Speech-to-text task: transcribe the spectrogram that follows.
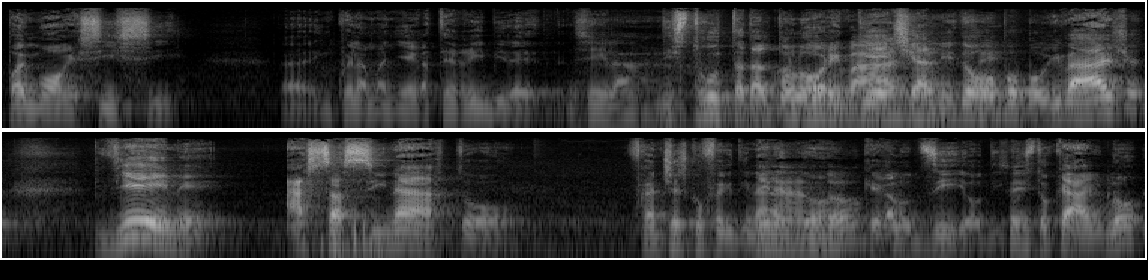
Poi muore Sissi eh, in quella maniera terribile, sì, la, distrutta dal dolore dieci anni dopo, sì. Borivage, viene assassinato Francesco Ferdinando, Dinando. che era lo zio di sì. questo Carlo,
